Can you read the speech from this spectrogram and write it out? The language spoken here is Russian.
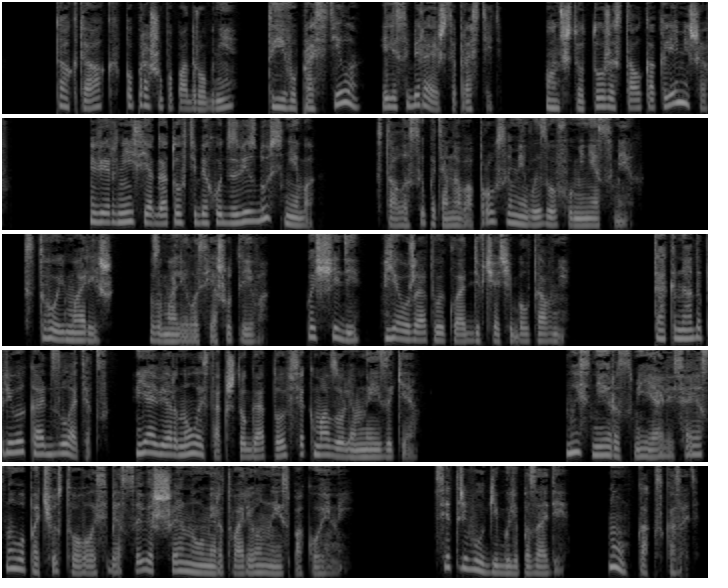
«Так-так, попрошу поподробнее. Ты его простила или собираешься простить? Он что, тоже стал как Лемешев? Вернись, я готов тебе хоть звезду с неба». Стала сыпать она вопросами, вызвав у меня смех. «Стой, Мариш», — замолилась я шутливо. «Пощади, я уже отвыкла от девчачьей болтовни». «Так надо привыкать, златец. Я вернулась, так что готовься к мозолям на языке». Мы с ней рассмеялись, а я снова почувствовала себя совершенно умиротворенной и спокойной. Все тревоги были позади. Ну, как сказать.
